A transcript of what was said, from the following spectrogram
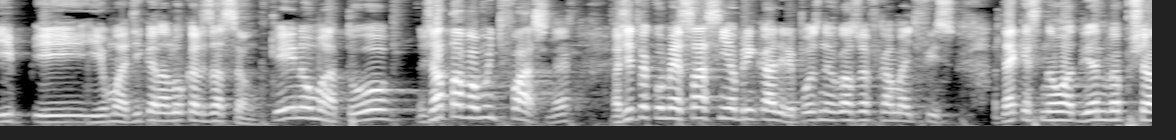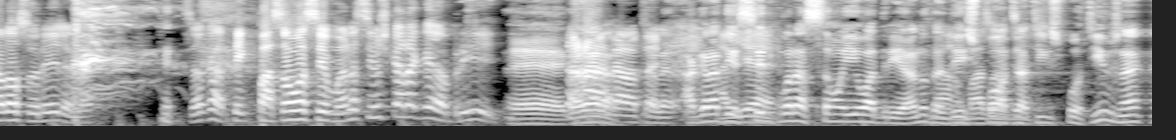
e, e- e uma dica na localização. Quem não matou, já tava muito fácil, né? A gente vai começar assim a brincadeira, depois o negócio vai ficar mais difícil. Até que senão o Adriano vai puxar a nossa orelha, né? Só que tem que passar uma semana sem os caras ganhar abrir. É, galera, Ah, não, tá- galera, agradecer aí é- de coração aí o Adriano, da Não, uma Esportes. Artigos Esportivos, né?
